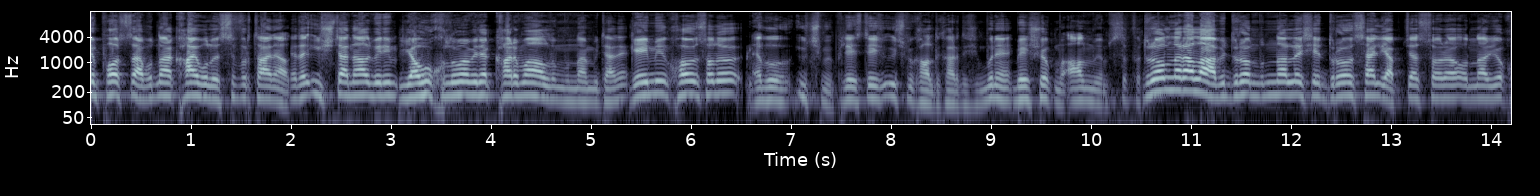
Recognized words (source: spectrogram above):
Airpods var. Bunlar kayboluyor. Sıfır tane al. Ya da 3 tane al benim yavukluğuma bir de karıma aldım bundan bir tane. Gaming konsolu ne bu? 3 mü? PlayStation 3 mü kaldı kardeşim? Bu ne? 5 yok mu? Almıyorum. Sıfır. Drone'lar al abi. Drone bunlarla şey drone sel yapacağız. Sonra onlar yok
